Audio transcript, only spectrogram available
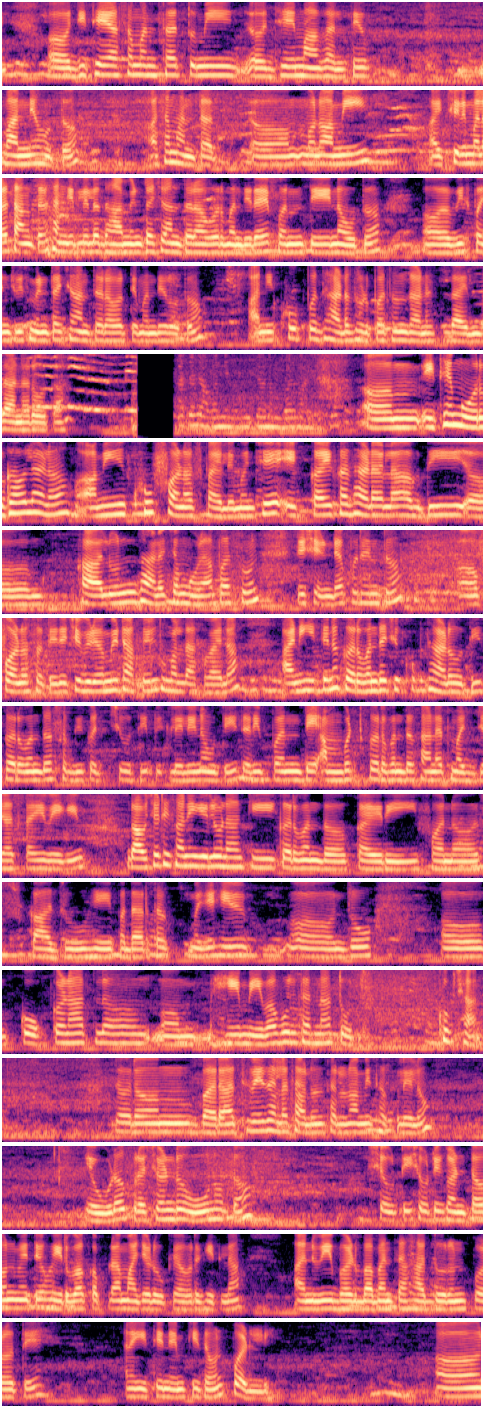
जिथे असं म्हणतात तुम्ही जे मागाल ते मान्य होतं. असं म्हणतात. म्हणून आम्ही ॲक्च्युली मला सांगताना सांगितलेलं दहा मिनटाच्या अंतरावर मंदिर आहे पण ते नव्हतं. वीस पंचवीस मिनटाच्या अंतरावर ते मंदिर होतं. आणि खूप झाडाझुडपातून जाण्यात जाय जाणारं होतं. इथे मोरगावला ना आम्ही खूप फणस पाहिले. म्हणजे एका एका झाडाला अगदी खालून झाडाच्या मुळापासून ते शेंड्यापर्यंत फणस होते. त्याची व्हिडिओ मी टाकेल तुम्हाला दाखवायला. आणि इथे ना करवंदाची खूप झाडं होती. करवंद सगळी कच्ची होती पिकलेली नव्हती. तरी पण ते आंबट करवंद खाण्यात मज्जाच काही वेगळी. गावच्या ठिकाणी गेलो ना की करवंद कैरी फणस काजू हे पदार्थ म्हणजे हे जो कोकणातलं हे मेवा बोलतात ना तोच. खूप छान. तर बराच वेळ झाला चालून चालून आम्ही थकलेलो. एवढं प्रचंड ऊन होतं. शेवटी शेवटी कंटाळून मी ते हिरवा कपडा माझ्या डोक्यावर घेतला. अन्वी भटबाबांचा हात धरून पळते आणि इथे नेमकी जाऊन पडली.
